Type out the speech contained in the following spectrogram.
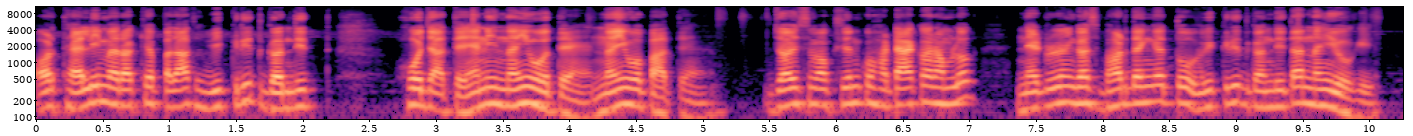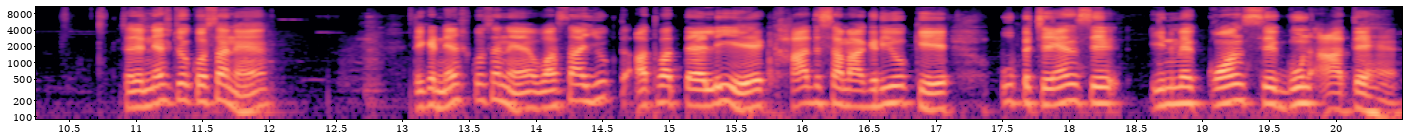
और थैली में रखे पदार्थ विकृत, गंधित हो जाते हैं, यानी नहीं होते हैं, नहीं हो पाते हैं। जब इसमें ऑक्सीजन को हटाकर हम लोग नाइट्रोजन गैस भर देंगे तो विकृत गंधिता नहीं होगी। चलिए नेक्स्ट जो क्वेश्चन है, देखिए नेक्स्ट क्वेश्चन है, वसायुक्त अथवा तैलीय खाद्य सामग्रियों के उपचयन से इनमें कौन से गुण आते हैं?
